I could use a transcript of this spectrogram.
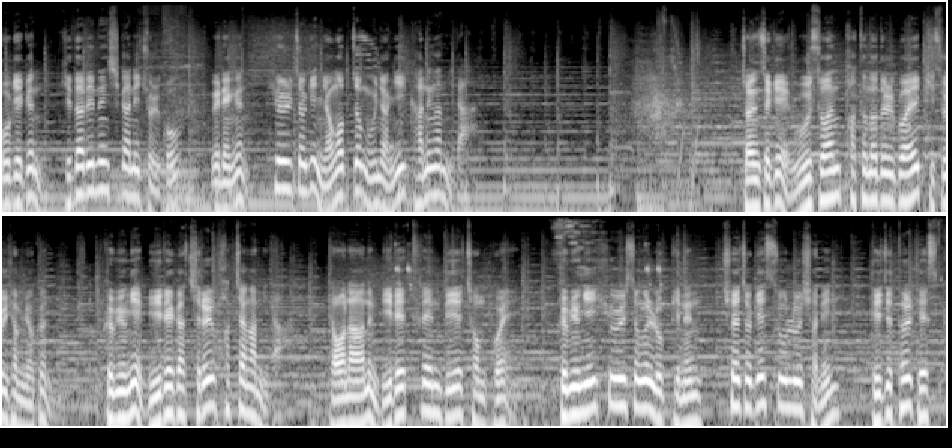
고객은 기다리는 시간이 줄고 은행은 효율적인 영업점 운영이 가능합니다. 전 세계 우수한 파트너들과의 기술 협력은 금융의 미래 가치를 확장합니다. 변화하는 미래 트렌드의 점포에 금융의 효율성을 높이는 최적의 솔루션인 디지털 데스크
